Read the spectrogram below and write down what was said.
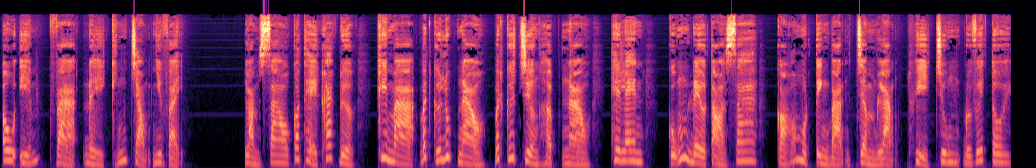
âu yếm và đầy kính trọng như vậy. Làm sao có thể khác được khi mà bất cứ lúc nào, bất cứ trường hợp nào, Helen cũng đều tỏ ra có một tình bạn trầm lặng, thủy chung đối với tôi.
